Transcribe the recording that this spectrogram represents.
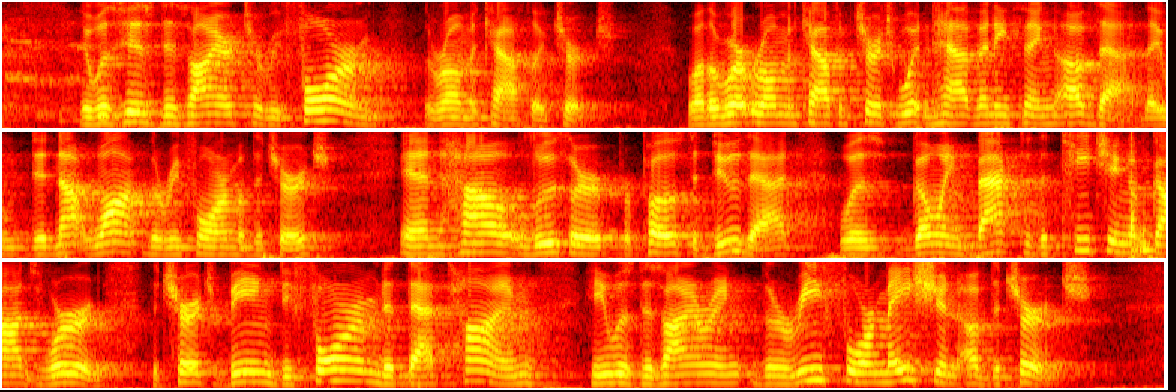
it was his desire to reform the Roman Catholic Church. Well, the Roman Catholic Church wouldn't have anything of that. They did not want the reform of the church. And how Luther proposed to do that was going back to the teaching of God's Word. The church being deformed at that time, he was desiring the reformation of the church.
